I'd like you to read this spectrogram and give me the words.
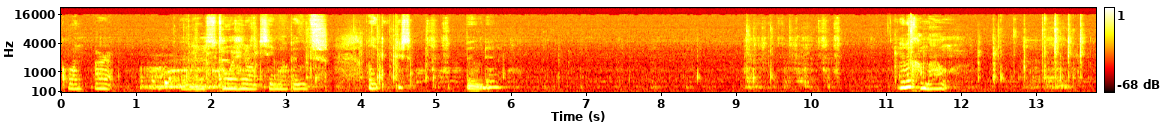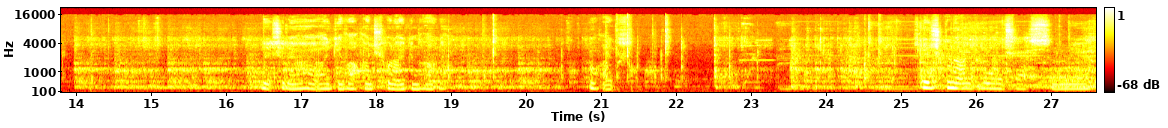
Come on, alright. I just don't want anyone to see my builds. Like, just building. I'm gonna come out. Literally, I, I give up. I just want to open the vault now. Oh, thanks. So just gonna open all the chests and.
